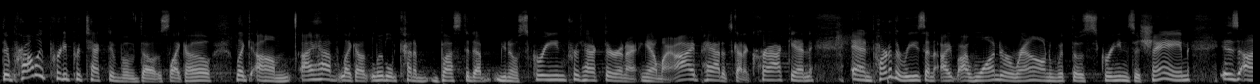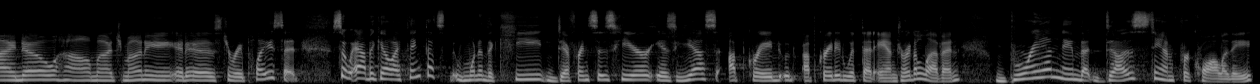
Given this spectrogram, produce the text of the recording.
they're probably pretty protective of those. Like, oh, like um, I have like a little kind of busted up, you know, screen protector and I, you know, my iPad, it's got a crack in. And part of the reason I, I wander around with those screens of shame is I know how much money it is to replace it. So Abigail, I think that's one of the key differences here is yes, upgrade, upgraded with that Android 11, brand name that does stand for quality,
